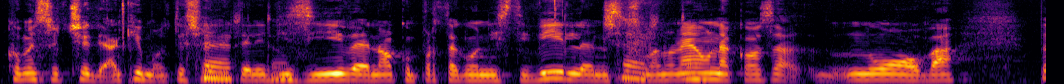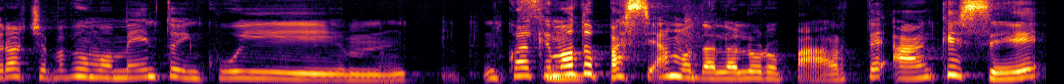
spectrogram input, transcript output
come succede anche in molte serie Certo. televisive, no? Con protagonisti villain, insomma, non è Certo. una cosa nuova. Però c'è proprio un momento in cui mh, in qualche Sì. modo passiamo dalla loro parte, anche se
